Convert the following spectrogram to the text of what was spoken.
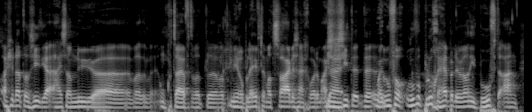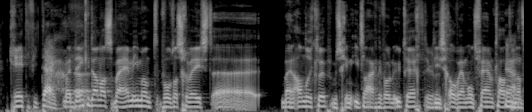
als je dat dan ziet, ja, hij is dan nu eh, wat, ongetwijfeld wat, eh, wat meer op leeftijd en wat zwaarder zijn geworden. Maar als je ziet, de, de- Maar- hoeveel, hoeveel ploegen hebben er wel niet behoefte aan creativiteit? Maar denk je dan als bij hem iemand bijvoorbeeld was geweest eh, bij een andere club, misschien iets lager niveau in Utrecht, Tuurlijk. die zich over hem ontfermd had Ja, en dan zeggen,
